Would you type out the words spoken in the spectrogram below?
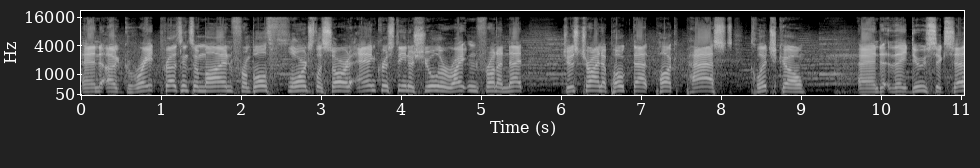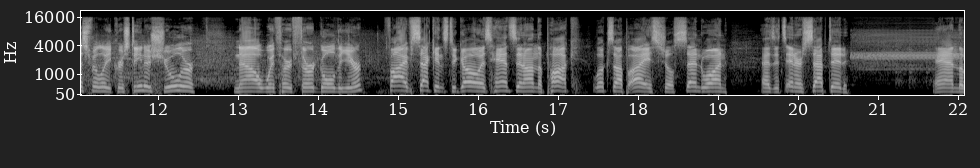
And a great presence of mind from both Florence Lessard and Christina Schuler right in front of net, just trying to poke that puck past Klitschko. And they do successfully. Christina Schuler now with her third goal of the year. Five seconds to go as Hanson on the puck looks up ice. She'll send one as it's intercepted. And the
